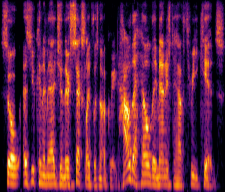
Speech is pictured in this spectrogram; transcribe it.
so, as you can imagine, their sex life was not great. How the hell they managed to have three kids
